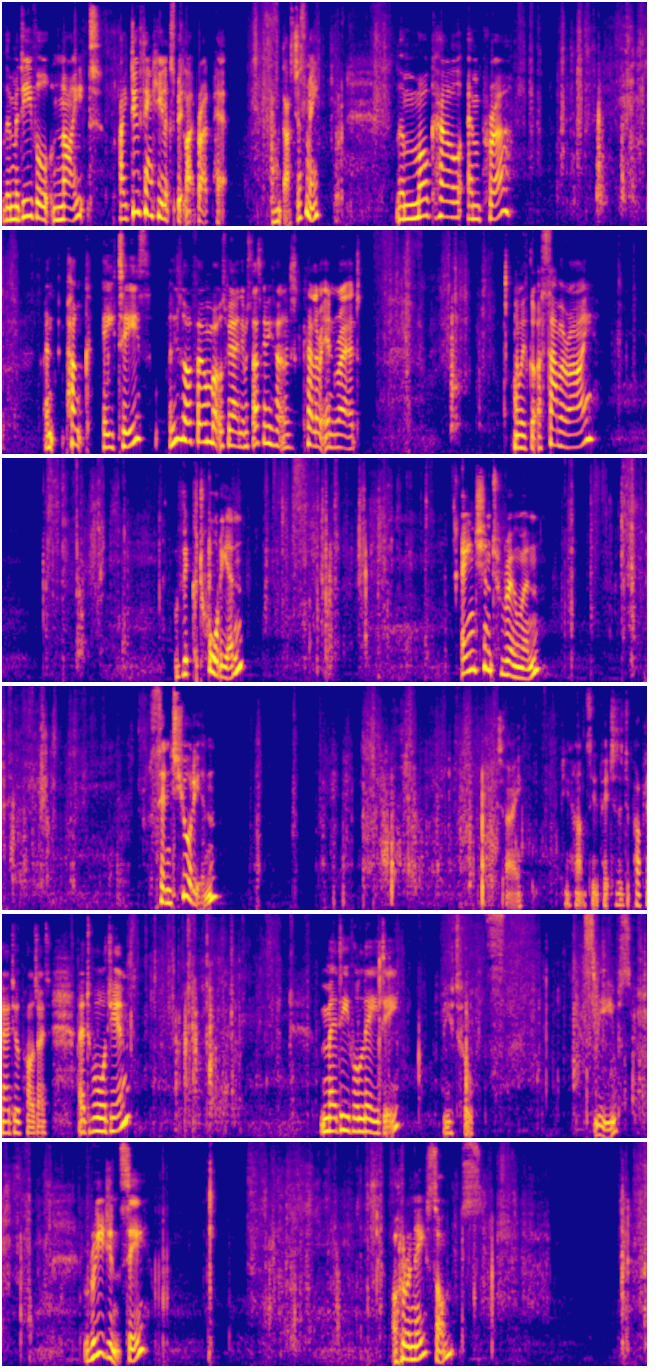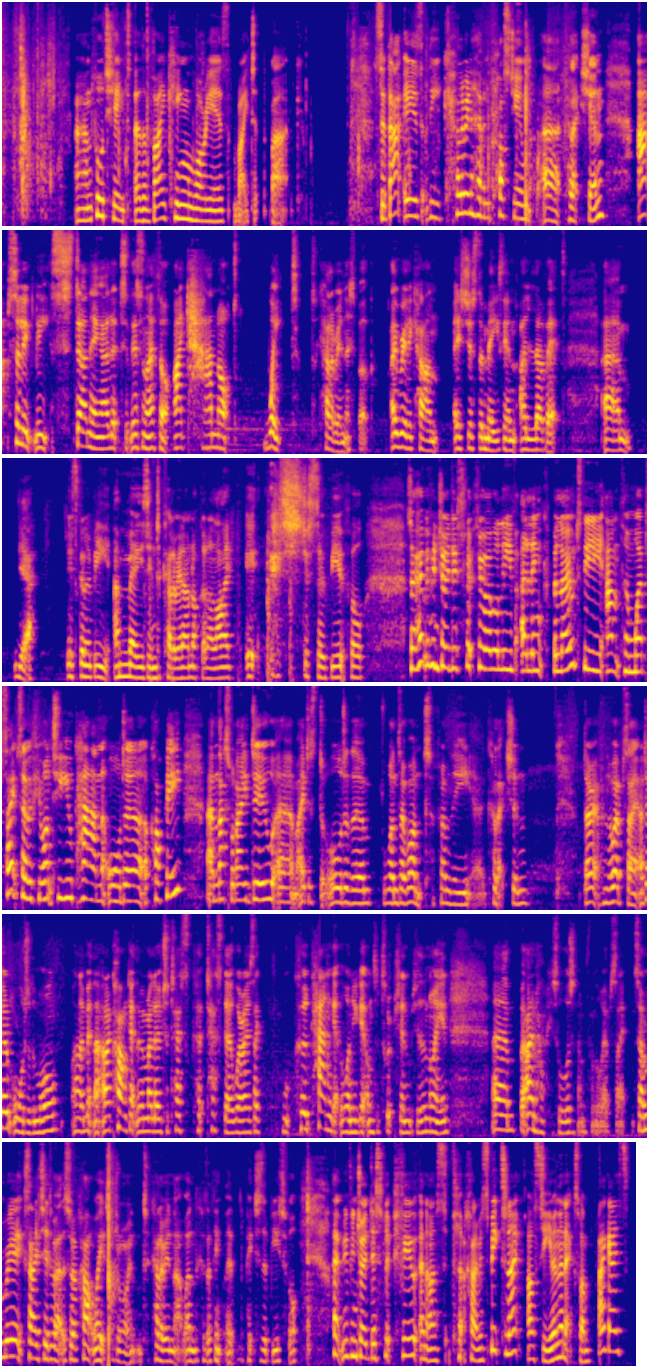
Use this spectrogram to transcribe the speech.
The Medieval Knight. I do think he looks a bit like Brad Pitt. That's just me. The Mughal Emperor. And Punk 80s. He's got a phone box behind him, so that's going to be fun. I'll just colour it in red. And we've got a samurai, Victorian, Ancient Roman, Centurion, sorry, if you can't see the pictures properly, I do apologise, Edwardian, Medieval Lady, beautiful sleeves, Regency, Renaissance, and 48 are the Viking warriors right at the back. So that is the Colouring Heaven costume uh, collection. Absolutely stunning. I looked at this and I thought, I cannot wait to colour in this book. I really can't. It's just amazing. I love it. Um, yeah, it's going to be amazing to colour in. I'm not going to lie. It, it's just so beautiful. So I hope you've enjoyed this flip through. I will leave a link below to the Anthem website. So if you want to, you can order a copy. Um, that's what I do. Um, I just order the ones I want from the uh, collection direct from the website. I don't order them all. I'll admit that. And I can't get them in my local Tesco, whereas I could, can get the one you get on subscription, which is annoying. Um, but I'm happy to order them from the website. So I'm really excited about this, so I can't wait to draw in, to colour in that one because I think that the pictures are beautiful. I hope you've enjoyed this flip through and I'll, I can't even speak tonight. I'll see you in the next one. Bye guys!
